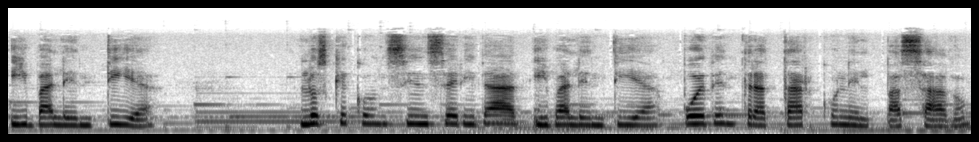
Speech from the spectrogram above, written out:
y valentía, los que con sinceridad y valentía pueden tratar con el pasado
